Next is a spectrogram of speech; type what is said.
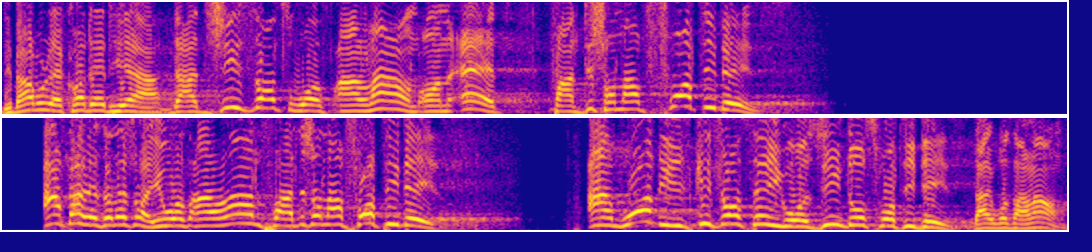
the Bible recorded here that Jesus was around on earth for additional 40 days. After resurrection, he was around for additional 40 days. And what did the scripture say he was doing those 40 days that he was around?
